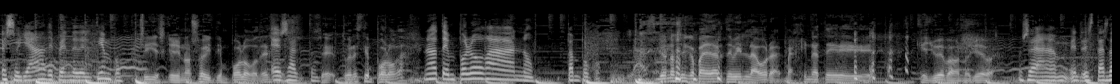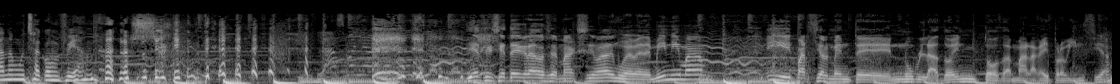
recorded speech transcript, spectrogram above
Eso ya depende del tiempo. Sí, es que yo no soy tiempólogo de eso. Exacto. ¿Tú eres tiempóloga? No, tempóloga no, tampoco. Yo no soy capaz de darte bien la hora. Imagínate que llueva o no llueva. O sea, me estás dando mucha confianza a los oyentes. 17 grados de máxima, 9 de mínima y parcialmente nublado en toda Málaga y provincia.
